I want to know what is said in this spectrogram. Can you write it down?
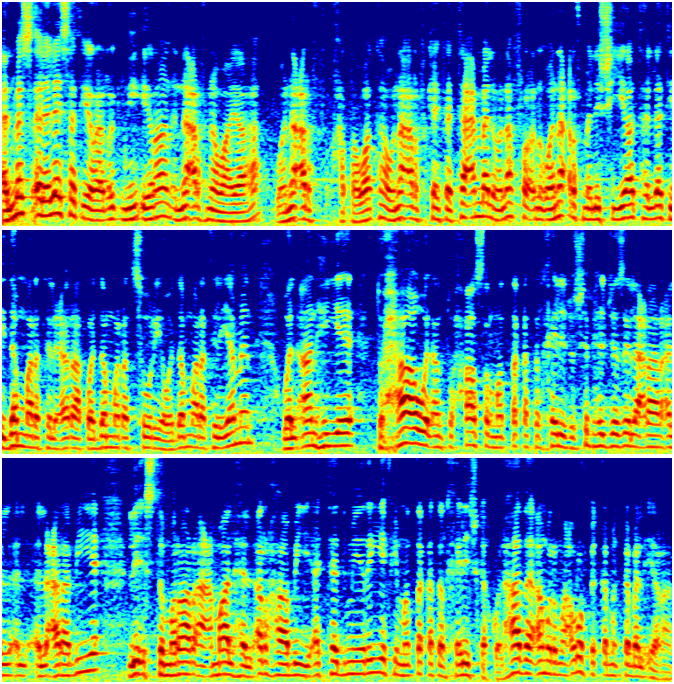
المسألة ليست إيران إيران نعرف نواياها ونعرف خطواتها ونعرف كيف تعمل ونعرف ميليشياتها التي دمرت العراق ودمرت سوريا ودمرت اليمن والآن هي تحاول أن تحاصر منطقة الخليج وشبه الجزيرة العربية لاستمرار أعمالها الإرهابية التدميرية في منطقة الخليج ككل. هذا أمر معروف من قبل إيران.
